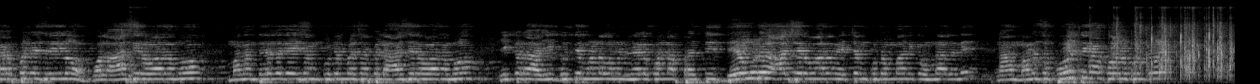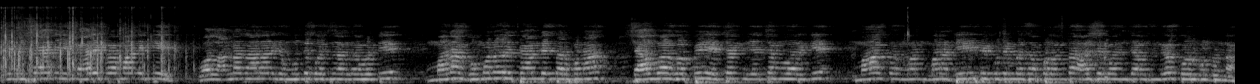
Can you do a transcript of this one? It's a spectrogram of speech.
గర్భిణీ స్త్రీలు వాళ్ళ ఆశీర్వాదము మనం తెలుగుదేశం కుటుంబ సభ్యుల ఆశీర్వాదము ఇక్కడ ఈ గుత్తి మండలంలో నెలకొన్న ప్రతి దేవుడు ఆశీర్వాదం హెచ్ఎం కుటుంబానికి ఉండాలని నా మనసు పూర్తిగా కోరుకుంటూ ఈ విషయాన్ని ఈ కార్యక్రమానికి వాళ్ళ అన్నదానానికి ముందుకు వచ్చినారు కాబట్టి మన గుమ్మనూరి ఫ్యామిలీ తరఫున శాల్వా గొప్పి హెచ్ఎం హెచ్ఎం వారికి మా మన- మన టీడీపీ కుటుంబ సభ్యులంతా ఆశీర్వదించాల్సిందిగా కోరుకుంటున్నా.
